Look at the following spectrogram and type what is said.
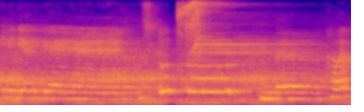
Ini dia nih gengs. Tutut. Nah, kalian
